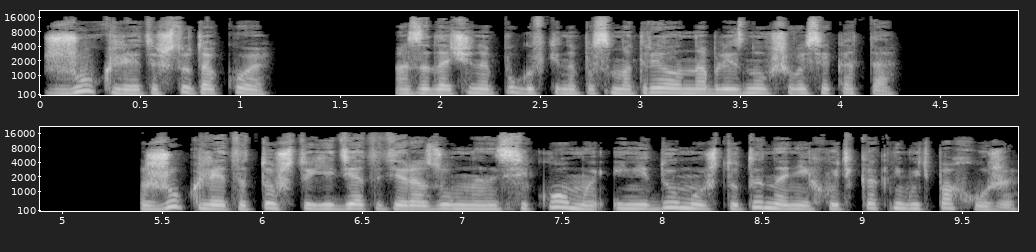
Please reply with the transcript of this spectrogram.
«Жукли — это что такое?» Озадаченная Пуговкина посмотрела на облизнувшегося кота. Жук ли это то, что едят эти разумные насекомые, и не думаю, что ты на них хоть как-нибудь похожа?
